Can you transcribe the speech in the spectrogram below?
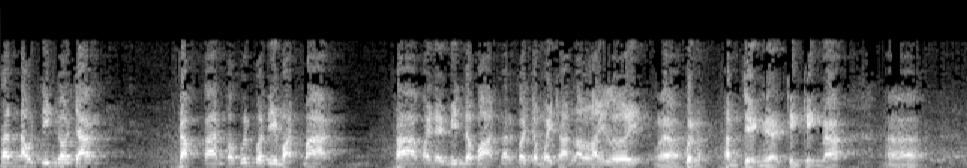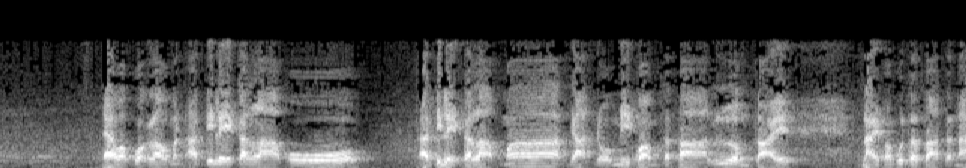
ท่านเอาจริงเอาจัง กับการประพฤติปฏิบัติมาก ถ้าไม่ได้บินดาบาดท่านก็จะไม่ฉันอะไรเลยเพื่อนท่านเจ๋งเนี่ยจริงๆนะแต่ว่าพวกเรามันอติเลกลาโภอติเลกลาบมากญาติโยมมีความศรัทธาเลื่อมใสในพระพุทธศาสนา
